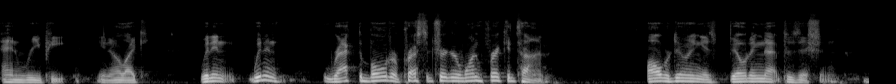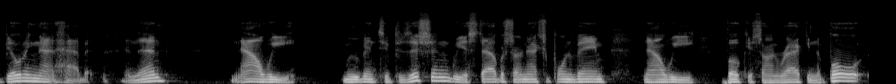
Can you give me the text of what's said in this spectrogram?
and repeat. You know, like we didn't we didn't rack the bolt or press the trigger one freaking time. All we're doing is building that position, building that habit. And then now we move into position. We establish our natural point of aim. Now we focus on racking the bolt,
